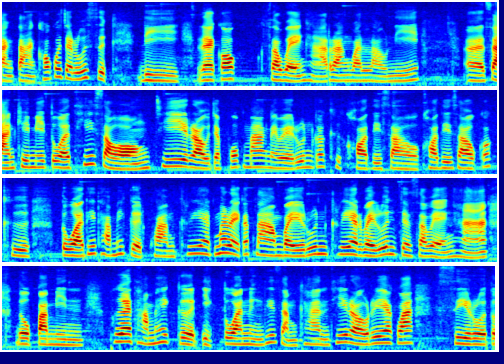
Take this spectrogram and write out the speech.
ต่างๆ เขาก็จะรู้สึกดี และก็แสวงหารางวัลเหล่านี้ สารเคมีตัวที่ 2 ที่เราจะพบมากในวัยรุ่นก็คือคอร์ติซอลคอร์ติซอลก็คือตัวที่ทำให้เกิดความเครียด เมื่อไรก็ตามวัยรุ่นเครียด วัยรุ่นจะแสวงหาโดปามิน เพื่อทำให้เกิดอีกตัวหนึ่งที่สำคัญที่เราเรียกว่าซีโรโท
